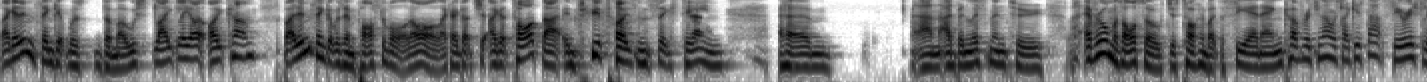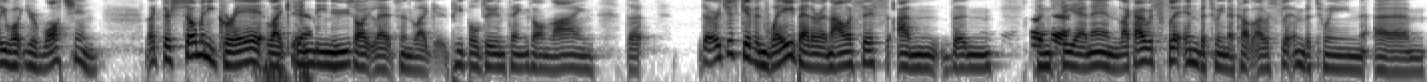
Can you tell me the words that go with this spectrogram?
Like, I didn't think it was the most likely outcome, but I didn't think it was impossible at all. Like, I got, I got taught that in 2016. Yeah. Um, and I'd been listening to everyone was also just talking about the CNN coverage, and I was like, "Is that seriously what you're watching?" Like, there's so many great like yeah. indie news outlets and like people doing things online that they're just giving way better analysis and than than oh, yeah. CNN. Like I was flitting between a couple. I was flitting between um,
